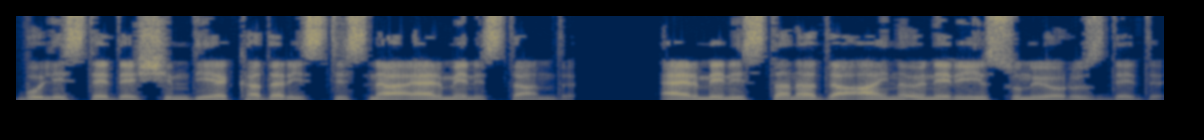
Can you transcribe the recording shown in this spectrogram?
Bu listede şimdiye kadar istisna Ermenistan'dı. Ermenistan'a da aynı öneriyi sunuyoruz dedi.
